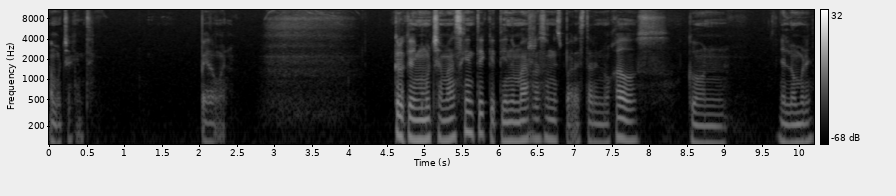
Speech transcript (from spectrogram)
a mucha gente. Pero bueno. Creo que hay mucha más gente que tiene más razones para estar enojados con el hombre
